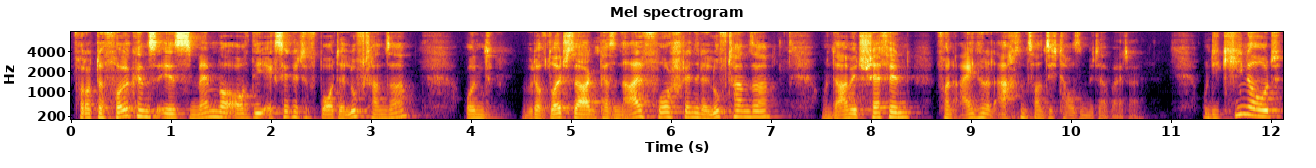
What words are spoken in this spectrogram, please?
Frau Dr. Volkens ist Member of the Executive Board der Lufthansa und würde auf Deutsch sagen Personalvorstände der Lufthansa und damit Chefin von 128.000 Mitarbeitern. Und die Keynote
